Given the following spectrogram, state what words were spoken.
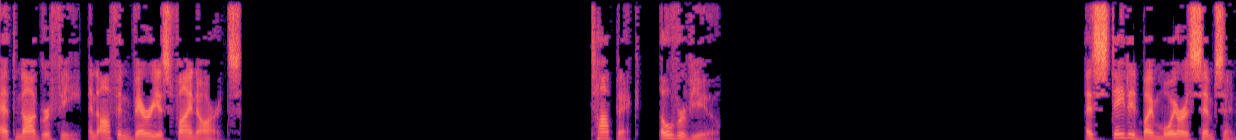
ethnography, and often various fine arts. Overview As stated by Moira Simpson,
